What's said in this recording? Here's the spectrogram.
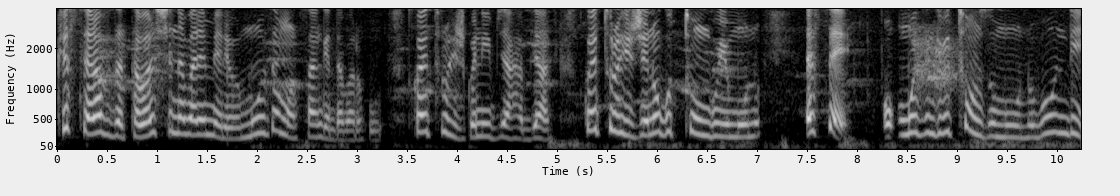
Kristo yaravuze ati abarushye n'abaremerewe muze munsange ndabaruhura twari turuhijwe n'ibyaha byacu. Twari turuhije no gutunga uyu muntu. Ese muzi ngo ibitunze umuntu ubundi?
